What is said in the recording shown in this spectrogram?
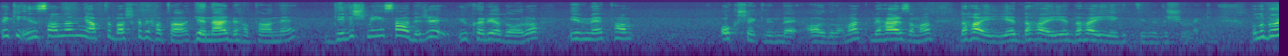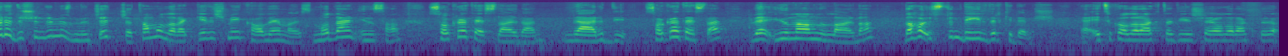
Peki insanların yaptığı başka bir hata, genel bir hata ne? Gelişmeyi sadece yukarıya doğru ivme tam ok şeklinde algılamak ve her zaman daha iyiye, daha iyiye, daha iyiye gittiğini düşünmek. Bunu böyle düşündüğümüz müddetçe tam olarak gelişmeyi kavrayamayız. Modern insan Sokrateslerden, derdi, Sokratesler ve Yunanlılardan daha üstün değildir ki demiş. Yani etik olarak da değil, şey olarak da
